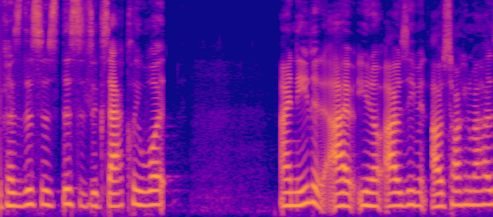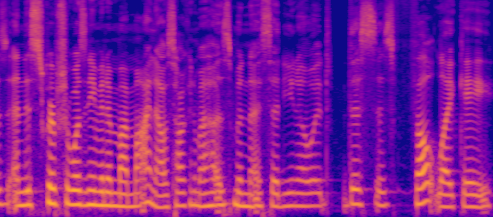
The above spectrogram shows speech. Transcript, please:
because this is this is exactly what I needed. I you know, I was even I was talking to my husband and this scripture wasn't even in my mind. I was talking to my husband and I said, you know, it this has felt like a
